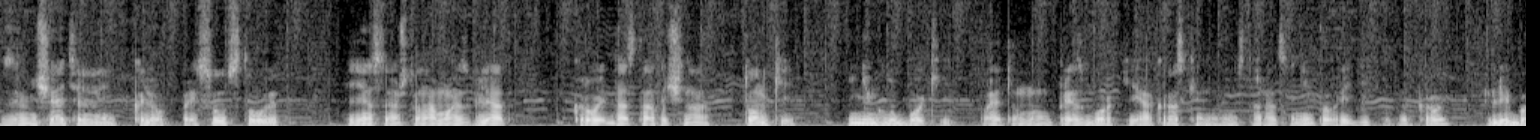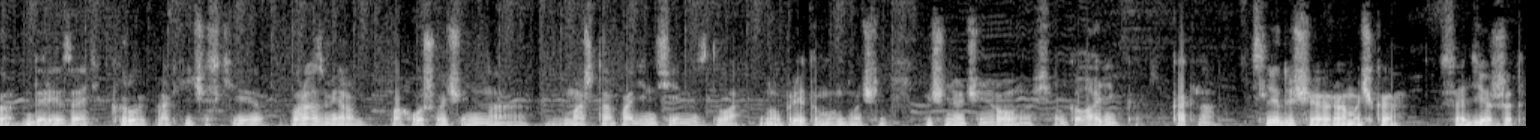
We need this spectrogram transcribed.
замечательный, клеп присутствует. Единственное, что на мой взгляд крой достаточно тонкий и не глубокий, поэтому при сборке и окраске нужно стараться не повредить этот крой, либо дорезать. Крой практически по размерам похож очень на масштаб 1.72, но при этом он очень-очень ровно, все гладенько, как надо. Следующая рамочка содержит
